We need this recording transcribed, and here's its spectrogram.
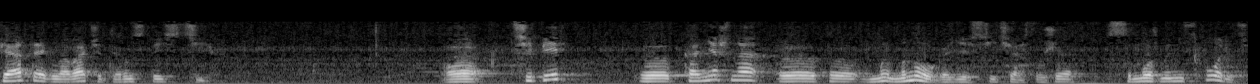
5 глава, 14 стих. Э, теперь, э, конечно, э, много есть сейчас уже, можно не спорить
